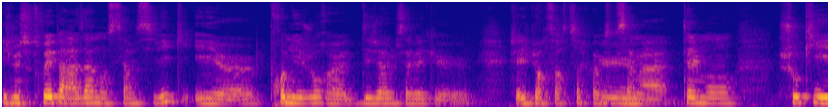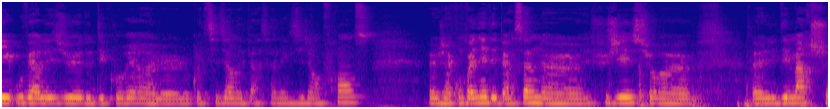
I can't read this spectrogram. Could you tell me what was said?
Et je me suis retrouvée par hasard dans ce service civique. Et premier jour, déjà, je savais que j'allais plus en ressortir, quoi, parce que ça mm. m'a tellement choqué, ouvert les yeux de découvrir le quotidien des personnes exilées en France j'accompagnais des personnes euh, réfugiées sur euh, les démarches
